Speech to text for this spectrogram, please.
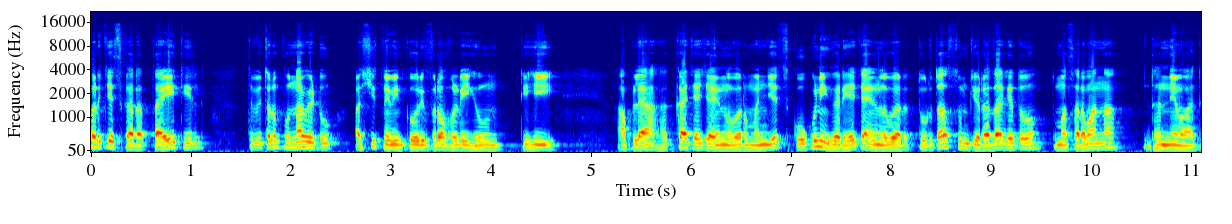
परचेस करता येतील. तर मित्रांनो पुन्हा भेटू अशीच नवीन कोरी प्रॉपर्टी घेऊन. तीही आपल्या हक्काच्या चॅनलवर म्हणजेच कोकणी घर या चॅनलवर तुर्तास तुमची रजा घेतो. तुम्हा सर्वांना धन्यवाद.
